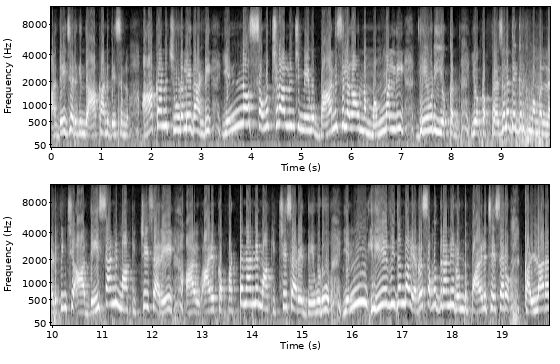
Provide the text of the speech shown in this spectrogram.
అదే జరిగింది ఆకాను దేశంలో. ఆకాను చూడలేదా అండి? ఎన్నో సంవత్సరాల నుంచి మేము బానిసలుగా ఉన్న మమ్మల్ని దేవుడి యొక్క ఈ యొక్క ప్రజల దగ్గరికి మమ్మల్ని నడిపించి ఆ దేశాన్ని మాకు ఇచ్చేశారే ఆ ఆ యొక్క పట్టణాన్ని మాకు ఇచ్చేశారే దేవుడు. ఎన్ ఏ విధంగా ఎర్ర సముద్రాన్ని రెండు పాయలు చేశారో కళ్ళారా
